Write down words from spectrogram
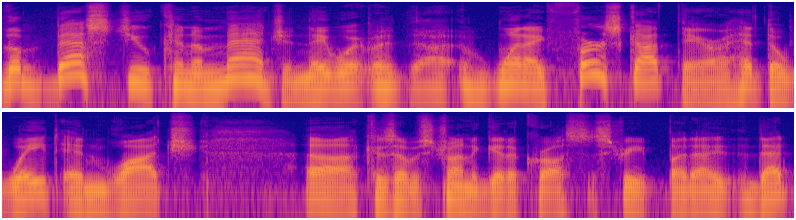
the best you can imagine. They were uh, when I first got there, I had to wait and watch because uh, I was trying to get across the street. But I, that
